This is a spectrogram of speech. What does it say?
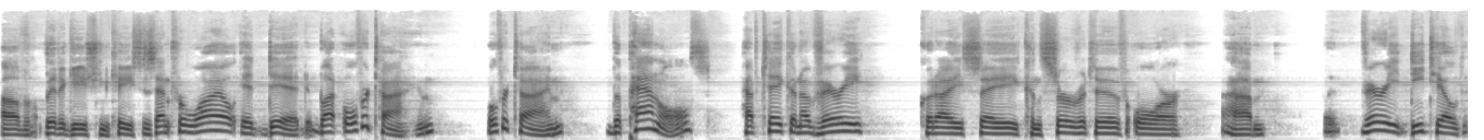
of litigation cases. And for a while it did. But over time, over time, the panels have taken a very, could I say, conservative or um, very detailed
